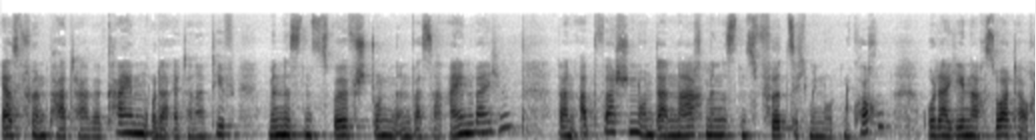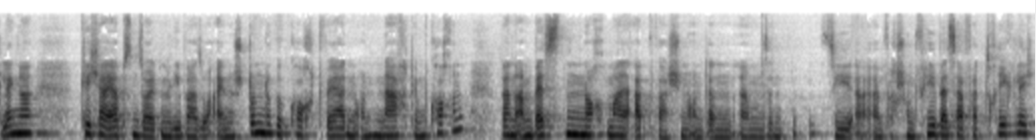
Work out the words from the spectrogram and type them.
erst für ein paar Tage keimen oder alternativ mindestens zwölf Stunden in Wasser einweichen, dann abwaschen und danach mindestens 40 Minuten kochen oder je nach Sorte auch länger. Kichererbsen sollten lieber so eine Stunde gekocht werden und nach dem Kochen dann am besten nochmal abwaschen. Und dann ähm, sind sie einfach schon viel besser verträglich.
